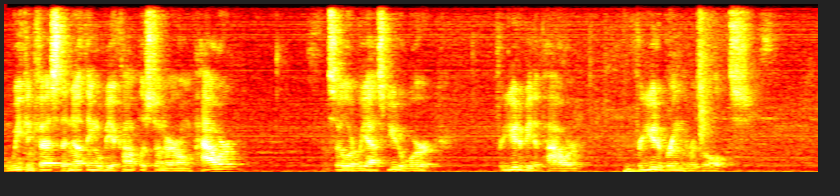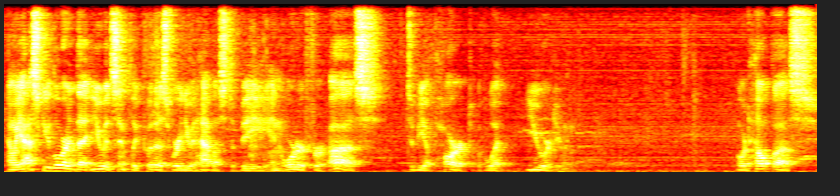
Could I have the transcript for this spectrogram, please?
We confess that nothing will be accomplished under our own power. And so, Lord, we ask you to work, for you to be the power, for you to bring the results. And we ask you, Lord, that you would simply put us where you would have us to be in order for us to be a part of what you are doing. Lord, help us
